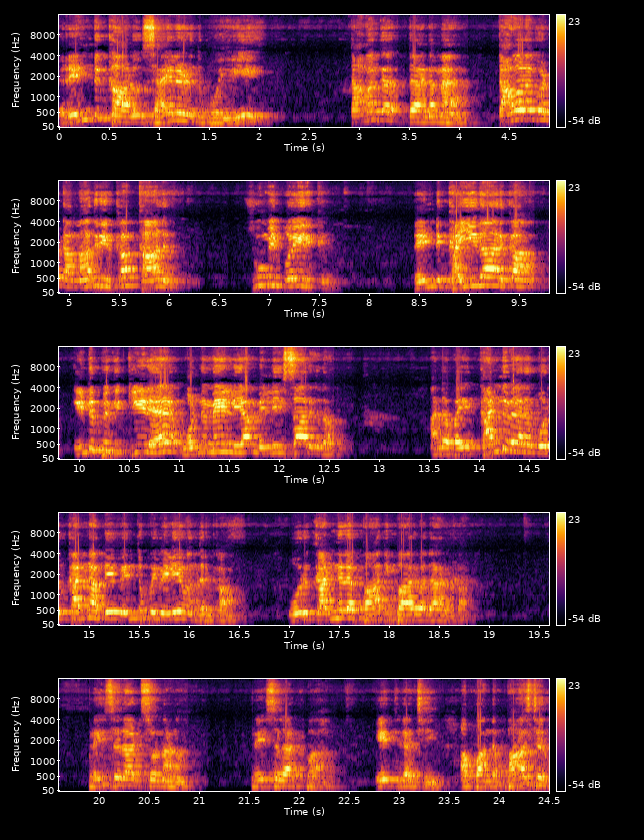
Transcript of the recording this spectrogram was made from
ரெண்டு காலும் செயலிழந்து போய் தவக த- நம்ம தவள கொட்டா மாதிரி இருக்கான் காலு. சூமி போயிருக்கு. ரெண்டு கை தான் இருக்கான். இடுப்புக்கு கீழே ஒண்ணுமே இல்லையா மெல்லிசா இருக்குதான். அந்த பையன் கண்ணு வேற ஒரு கண் அப்படியே வெந்து போய் வெளியே வந்திருக்கான். ஒரு கண்ணுல பாதி பார்வை தான் இருக்கான். பிரைசலாட் சொன்னானோ பிரைசலாட்பா ஏத்துக்காச்சு. அப்ப அந்த பாஸ்டர்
